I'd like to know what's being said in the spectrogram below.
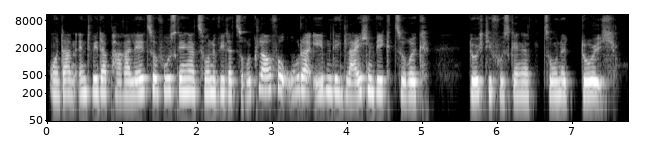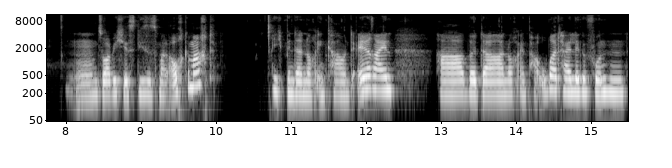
und dann entweder parallel zur Fußgängerzone wieder zurücklaufe oder eben den gleichen Weg zurück durch die Fußgängerzone durch. Und so habe ich es dieses Mal auch gemacht. Ich bin dann noch in K&L rein, habe da noch ein paar Oberteile gefunden,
